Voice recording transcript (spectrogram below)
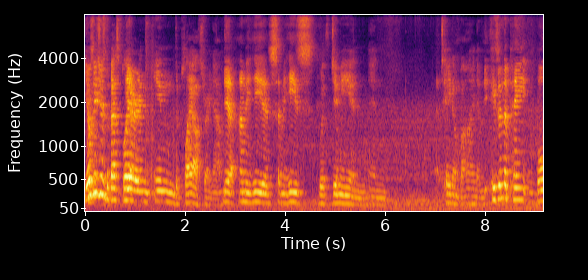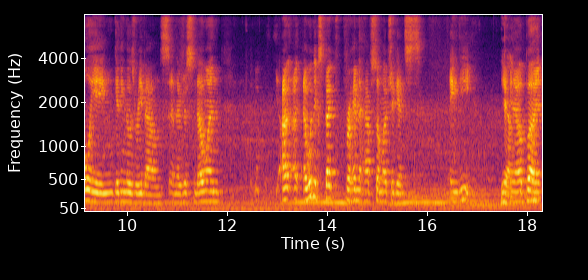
Jokic is the best player in, in the playoffs right now, yeah. I mean, he is. I mean, he's with Jimmy and and Tatum behind him. he's in the paint, bullying, getting those rebounds, and there's just no one. I, I, I wouldn't expect for him to have so much against AD, Yeah. you know. But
